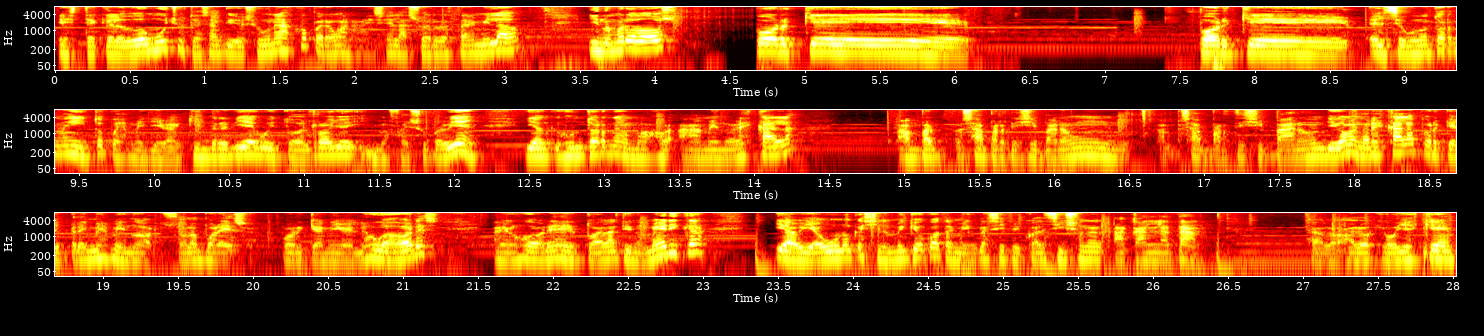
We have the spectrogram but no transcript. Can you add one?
Este, que lo dudo mucho, ustedes saben que yo soy un asco, pero bueno, esa es la suerte está de mi lado. Y número dos, porque. Porque el segundo torneito, pues me llevé a Kindred Diego y todo el rollo y me fue súper bien. Y aunque es un torneo a menor escala, o sea, participaron, o sea, participaron, digo a menor escala porque el premio es menor, solo por eso. Porque a nivel de jugadores, había jugadores de toda Latinoamérica y había uno que, si no me equivoco, también clasificó al Seasonal acá en Latam. O sea, a lo que voy es que,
